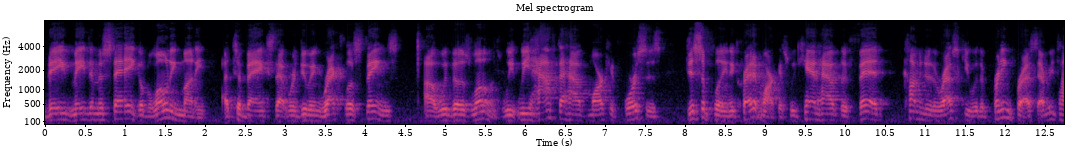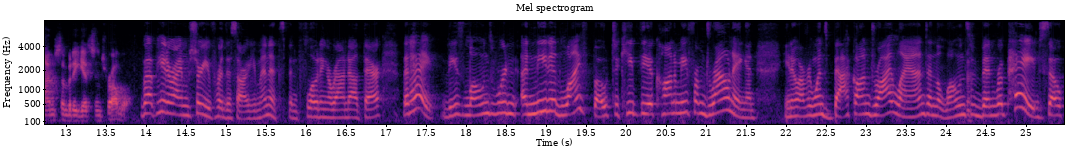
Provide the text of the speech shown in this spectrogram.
They made the mistake of loaning money uh, to banks that were doing reckless things uh, with those loans. We, we have to have market forces disciplining the credit markets. We can't have the Fed coming to the rescue with a printing press every time somebody gets in trouble. But, Peter, I'm sure you've heard this argument. It's been floating around out there that, hey, these loans were a needed lifeboat to keep the economy from drowning. And, you know, everyone's back on dry land and the loans have been repaid. So,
